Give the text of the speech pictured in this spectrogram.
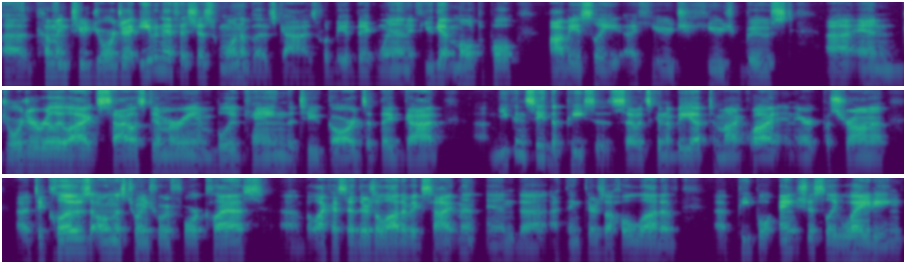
uh, coming to Georgia. Even if it's just one of those guys, would be a big win. If you get multiple, obviously a huge, huge boost. Uh, and Georgia really likes Silas Demary and Blue Cain, the two guards that they've got. Um, you can see the pieces. So it's going to be up to Mike White and Eric Pastrana uh, to close on this 2024 class. Uh, but like I said, there's a lot of excitement, and uh, I think there's a whole lot of uh, people anxiously waiting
